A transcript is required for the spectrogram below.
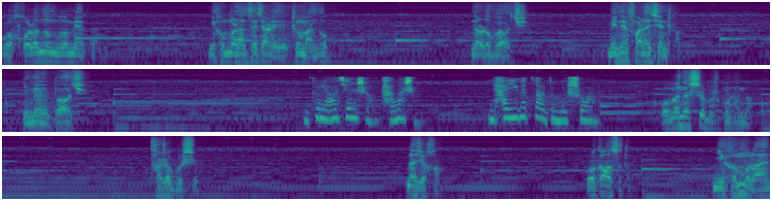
我和了那么多面粉，你和木兰在家里蒸馒头吧。哪儿都不要去。明天发人现场，你们也不要去。你跟梁先生谈了什么？你还一个字儿都没说呢。我问他是不是共产党，他说不是。那就好。我告诉他，你和木兰，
